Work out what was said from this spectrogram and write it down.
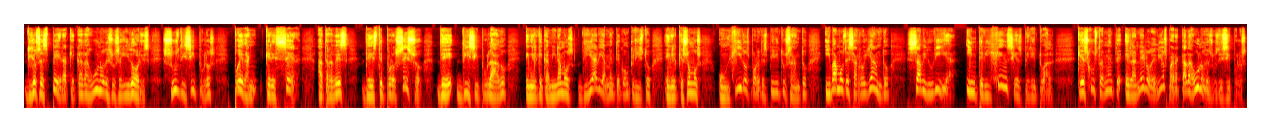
Dios espera que cada uno de sus seguidores, sus discípulos, puedan crecer a través de este proceso de discipulado en el que caminamos diariamente con Cristo, en el que somos ungidos por el Espíritu Santo y vamos desarrollando sabiduría, inteligencia espiritual, que es justamente el anhelo de Dios para cada uno de sus discípulos.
